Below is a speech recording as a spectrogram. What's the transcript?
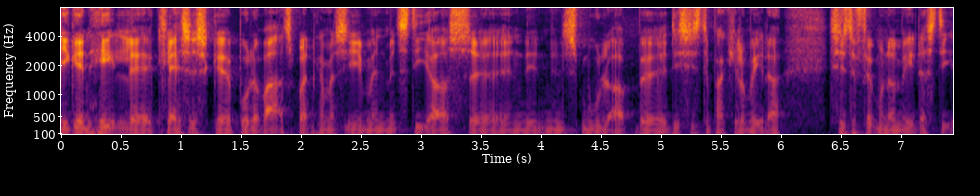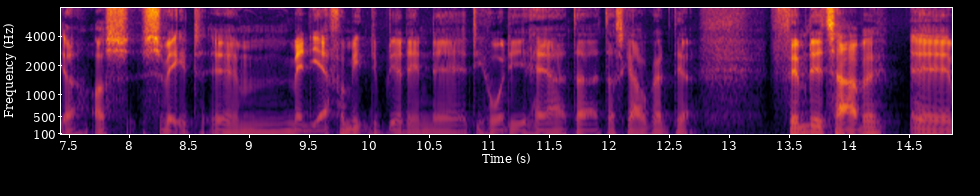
ikke en helt øh, klassisk øh, boulevardsprint, kan man sige, men, men stiger også øh, en, en smule op øh, de sidste par kilometer. De sidste 500 meter stiger også svagt, øh, men ja, formentlig bliver det en, øh, de hurtige herrer, der, der skal afgøre det der. Femte etape øh,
